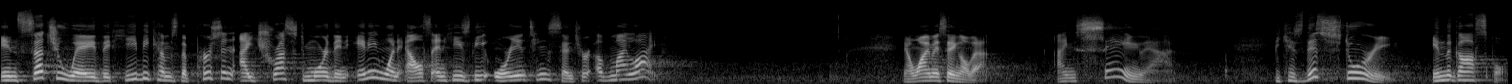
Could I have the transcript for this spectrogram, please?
in such a way that he becomes the person I trust more than anyone else, and he's the orienting center of my life. Now, why am I saying all that? I'm saying that because this story in the gospel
